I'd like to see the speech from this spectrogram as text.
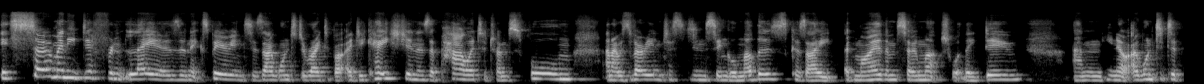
it's so many different layers and experiences. I wanted to write about education as a power to transform, and I was very interested in single mothers because I admire them so much, what they do, and you know, I wanted to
